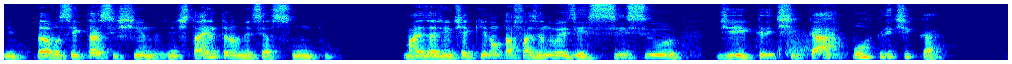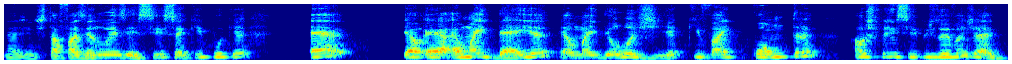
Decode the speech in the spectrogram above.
E para você que está assistindo, a gente está entrando nesse assunto, mas a gente aqui não está fazendo o exercício de criticar por criticar. Né? A gente está fazendo o exercício aqui porque é, é, é, é uma ideia, é uma ideologia que vai contra aos princípios do Evangelho.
